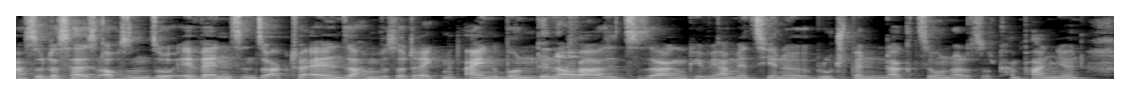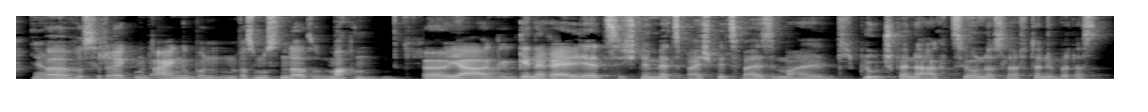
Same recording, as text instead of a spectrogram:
Achso, das heißt auch so in so Events, in so aktuellen Sachen wirst du direkt mit eingebunden, Genau. quasi zu sagen, okay, wir haben jetzt hier eine Blutspendenaktion oder so Kampagnen, Ja. äh, wirst du direkt mit eingebunden. Was musst du denn da so machen? Äh, ja, generell jetzt, ich nehme jetzt beispielsweise mal die Blutspendeaktion, das läuft dann über das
